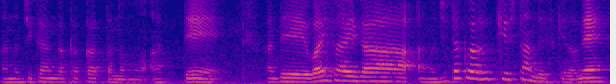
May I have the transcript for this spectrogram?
あの、時間がかかったのもあって、で、Wi-Fi が、あの、自宅は復旧したんですけどね、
